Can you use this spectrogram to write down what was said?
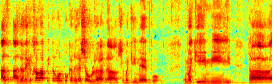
אז, אני אגיד לך מה הפתרון פה, כנראה שאול והנער שמגיעים מאיפה? הם מגיעים אה,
